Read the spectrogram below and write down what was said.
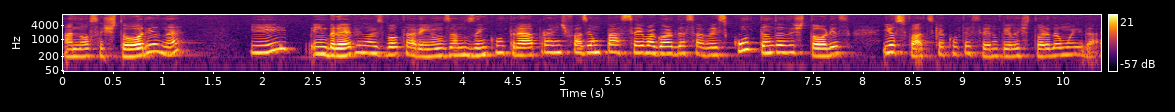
a nossa história, né? E em breve nós voltaremos a nos encontrar para a gente fazer um passeio agora dessa vez contando as histórias e os fatos que aconteceram pela história da humanidade.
